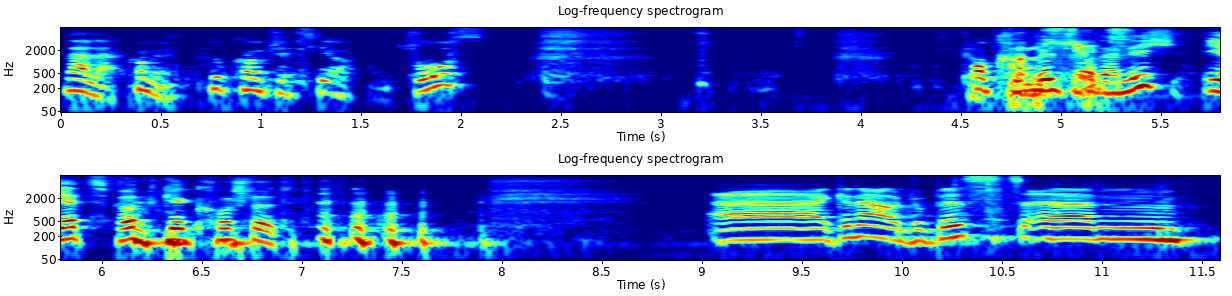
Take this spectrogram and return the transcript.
Nala, komm her. Du kommst jetzt hier auf meinen Schoß. Ob du kommst willst oder jetzt. nicht, jetzt wird gekuschelt. Äh, genau, du bist, ähm,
